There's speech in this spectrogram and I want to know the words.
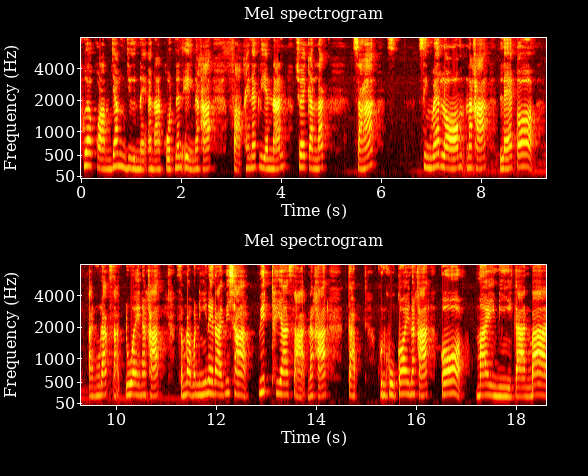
เพื่อความยั่งยืนในอนาคตนั่นเองนะคะ ฝากให้นักเรียนนั้นช่วยกันรักษาสิ่งแวดล้อมนะคะ และก็อนุรักษ์สัตว์ด้วยนะคะสำหรับวันนี้ในรายวิชา วิทยาศาสตร์นะคะ กับคุณครูก้อยนะคะ ก็ไม่มีการบ้าน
